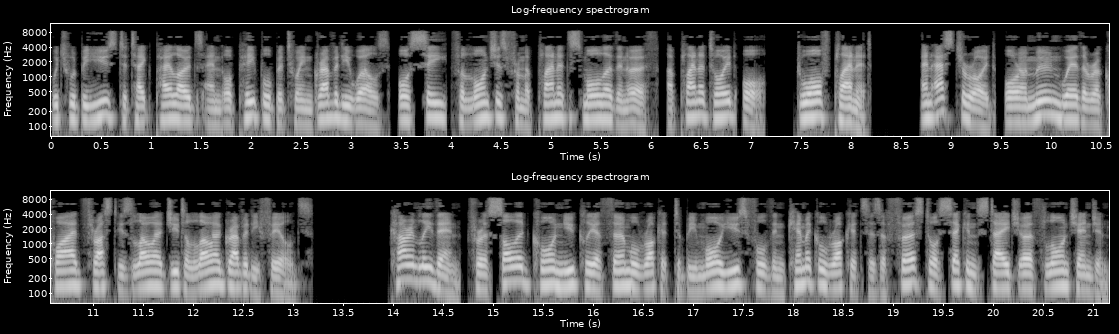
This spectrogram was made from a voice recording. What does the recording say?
which would be used to take payloads and or people between gravity wells, or C for launches from a planet smaller than Earth, a planetoid or dwarf planet, an asteroid, or a moon where the required thrust is lower due to lower gravity fields. Currently then, for a solid-core nuclear thermal rocket to be more useful than chemical rockets as a first or second stage Earth launch engine,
